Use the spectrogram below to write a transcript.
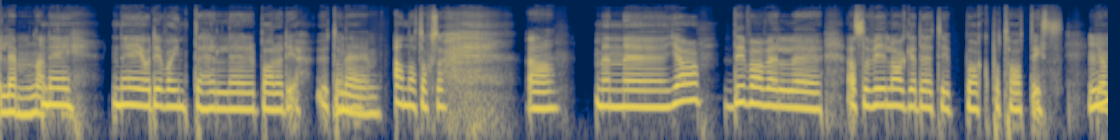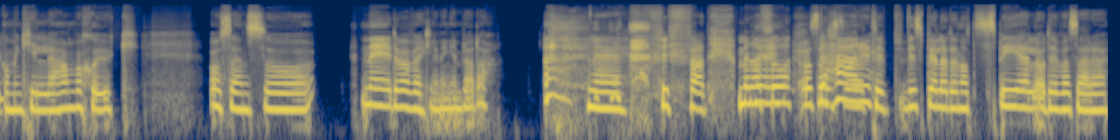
lämna. liksom. Nej, nej, och det var inte heller bara det. Utan Nej. annat också. Ja. Men eh, ja, det var väl... Eh, alltså vi lagade typ bakpotatis. Mm. Jag och min kille, han var sjuk. Och sen så... Nej, det var verkligen ingen bra dag. Nej, fy fan. Men Nej, alltså, och sen det här- så, typ, vi spelade något spel och det var så här,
